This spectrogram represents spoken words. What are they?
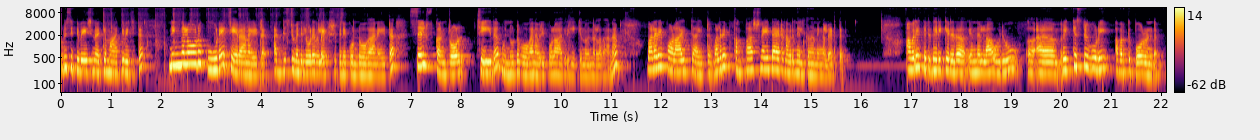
ഒരു സിറ്റുവേഷനൊക്കെ മാറ്റി വെച്ചിട്ട് നിങ്ങളോട് കൂടെ ചേരാനായിട്ട് അഡ്ജസ്റ്റ്മെന്റിലൂടെ റിലേഷൻഷിപ്പിനെ കൊണ്ടുപോകാനായിട്ട് സെൽഫ് കൺട്രോൾ ചെയ്ത് മുന്നോട്ട് പോകാൻ അവരിപ്പോൾ ആഗ്രഹിക്കുന്നു എന്നുള്ളതാണ്. വളരെ പൊളൈറ്റായിട്ട് വളരെ കമ്പാഷനേറ്റ് ആയിട്ടാണ് അവർ നിൽക്കുന്നത് നിങ്ങളുടെ അടുത്ത്. അവരെ തെറ്റിദ്ധരിക്കരുത് എന്നുള്ള ഒരു റിക്വസ്റ്റ് കൂടി അവർക്കിപ്പോഴുണ്ട്.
